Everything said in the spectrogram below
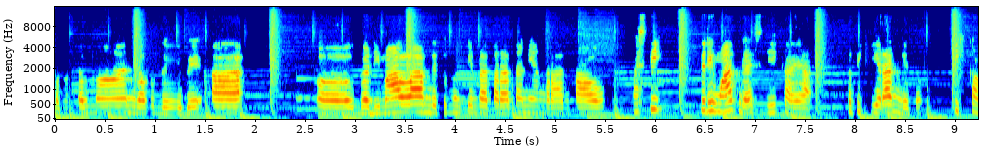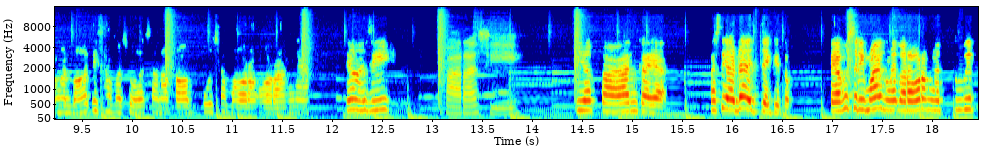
teman-teman nggak ke GBA uh, eh, gak di Malang gitu. Mungkin rata-rata nih yang ngerantau. Pasti sering banget gak sih kayak kepikiran gitu? Ih kangen banget nih sama suasana kampus sama orang-orangnya. Ya gak sih? Parah sih. Iya kan, kayak pasti ada aja gitu. Kayak aku sering banget ngeliat orang-orang nge-tweet,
